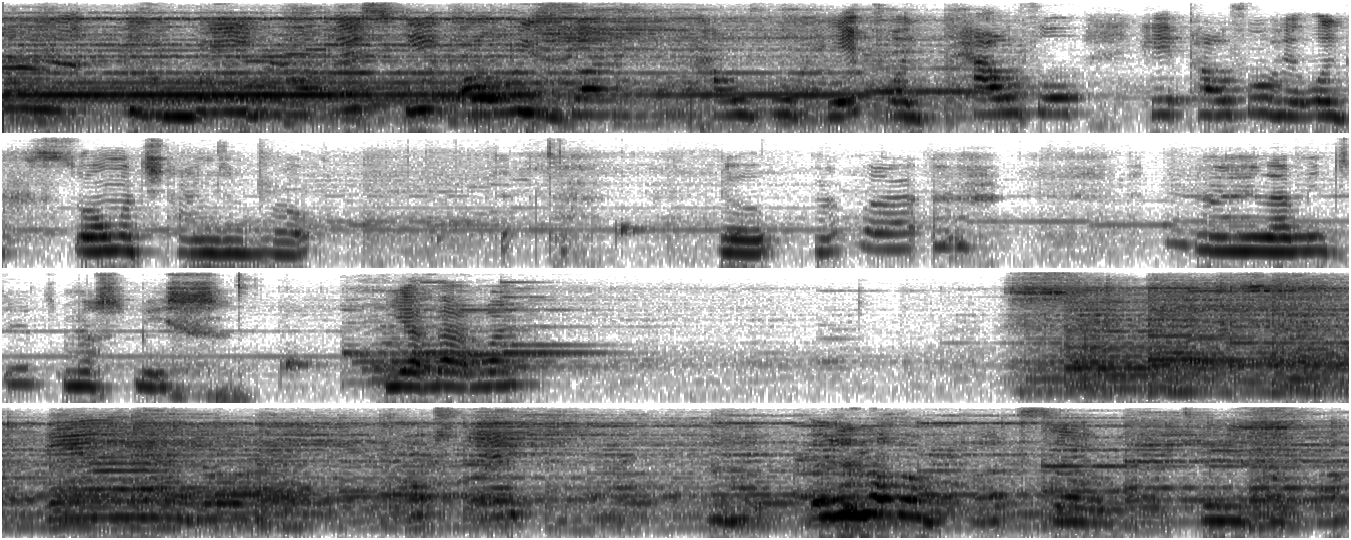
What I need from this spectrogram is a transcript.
Uh, is way this. He always got powerful hits, like powerful hit, powerful hit like so much times in a row. No, not that. Uh, that means it must be. Yeah, that one. And uh, Puck's dead. There's another Puck, so gonna be Puck Puck.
